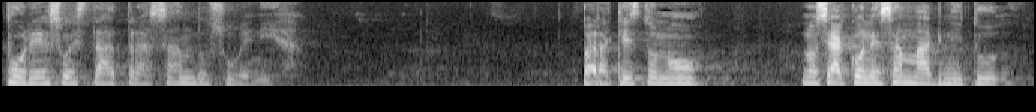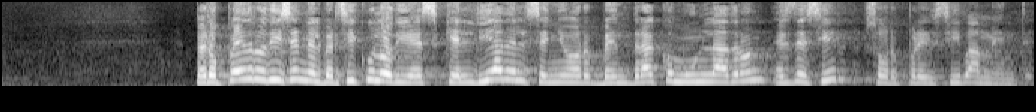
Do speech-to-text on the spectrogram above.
Por eso está atrasando su venida. Para que esto no, no sea con esa magnitud. Pero Pedro dice en el versículo 10 que el día del Señor vendrá como un ladrón, es decir, sorpresivamente.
